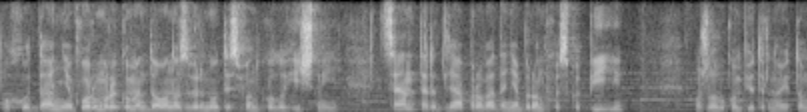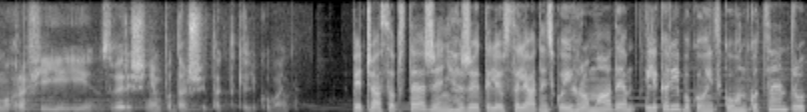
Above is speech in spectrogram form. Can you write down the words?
похудання. Форму рекомендовано звернутися в онкологічний центр для проведення бронхоскопії, можливо, комп'ютерної томографії і з вирішенням подальшої тактики лікування. Під час обстежень жителів Селятинської громади лікарі Буковинського онкоцентру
